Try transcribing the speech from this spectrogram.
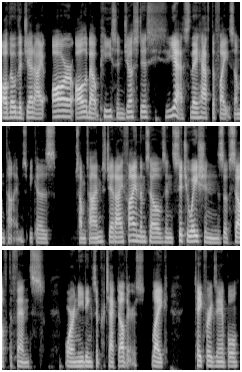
although the Jedi are all about peace and justice, yes, they have to fight sometimes because sometimes Jedi find themselves in situations of self defense or needing to protect others. Like, take for example,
